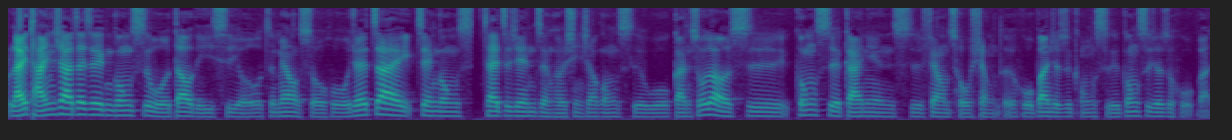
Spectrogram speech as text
来谈一下，在这间公司我到底是有怎么样的收获？我觉得在这间公司，在这间整合行销公司，我感受到的是公司的概念是非常抽象的，伙伴就是公司，公司就是伙伴，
